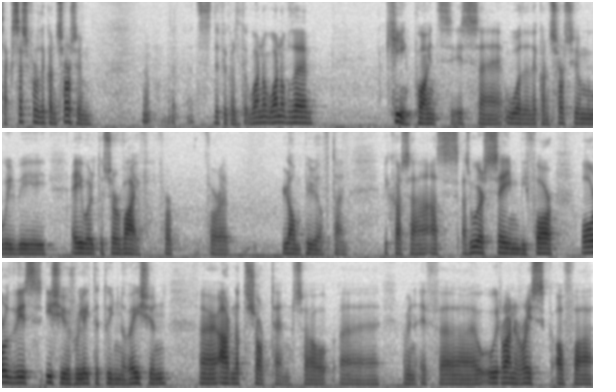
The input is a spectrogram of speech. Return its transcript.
success for the consortium, it's difficult. One of, one of the key points is uh, whether the consortium will be able to survive for, for a long period of time. Because uh, as, as we were saying before, all these issues related to innovation uh, are not short term. So, uh, I mean, if uh, we run a risk of, uh,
